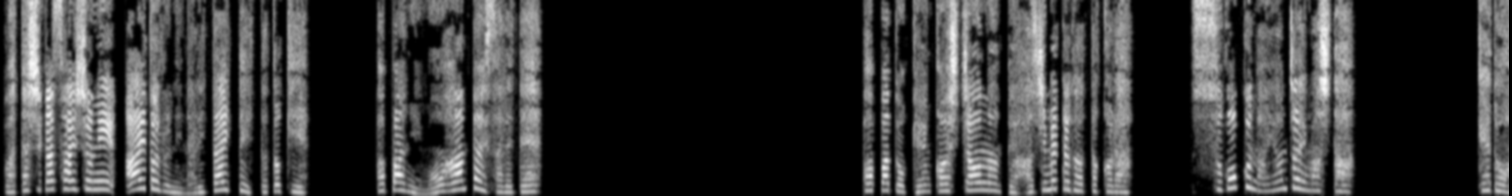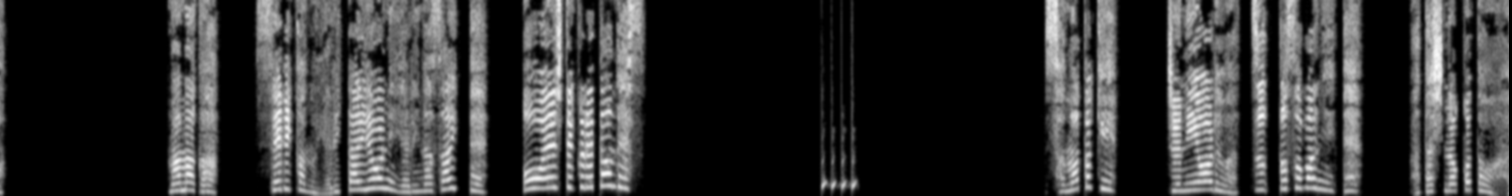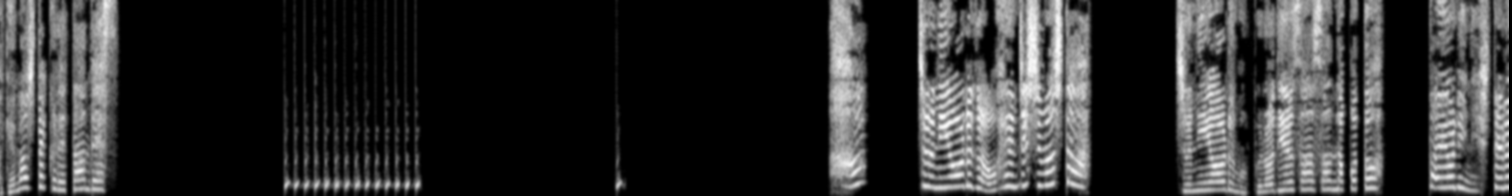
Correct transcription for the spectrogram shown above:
私が最初にアイドルになりたいって言った時、パパに猛反対されて。パパと喧嘩しちゃうなんて初めてだったから、すごく悩んじゃいました。けど、ママがセリカのやりたいようにやりなさいって応援してくれたんです。その時、ジュニオールはずっとそばにいて、私のことを励ましてくれたんです。ジュニオールがお返事しましたジュニオールもプロデューサーさんのこと、頼りにしてる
